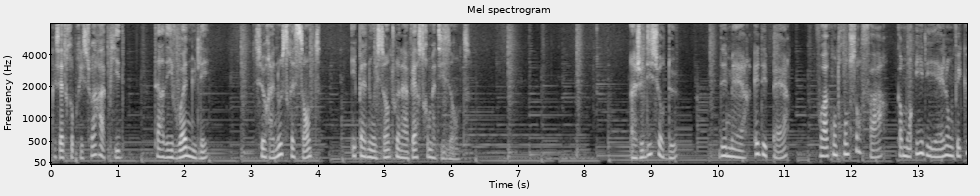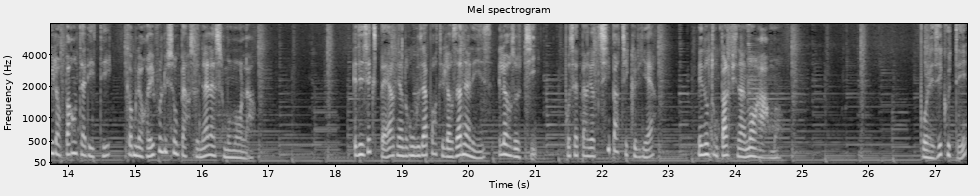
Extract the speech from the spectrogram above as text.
Que cette reprise soit rapide, tardive ou annulée, sereine ou stressante, épanouissante ou à l'inverse traumatisante. Un jeudi sur deux, des mères et des pères vous raconteront sans phare comment ils et elles ont vécu leur parentalité comme leur évolution personnelle à ce moment-là. Et des experts viendront vous apporter leurs analyses et leurs outils pour cette période si particulière, mais dont on parle finalement rarement. Pour les écouter,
